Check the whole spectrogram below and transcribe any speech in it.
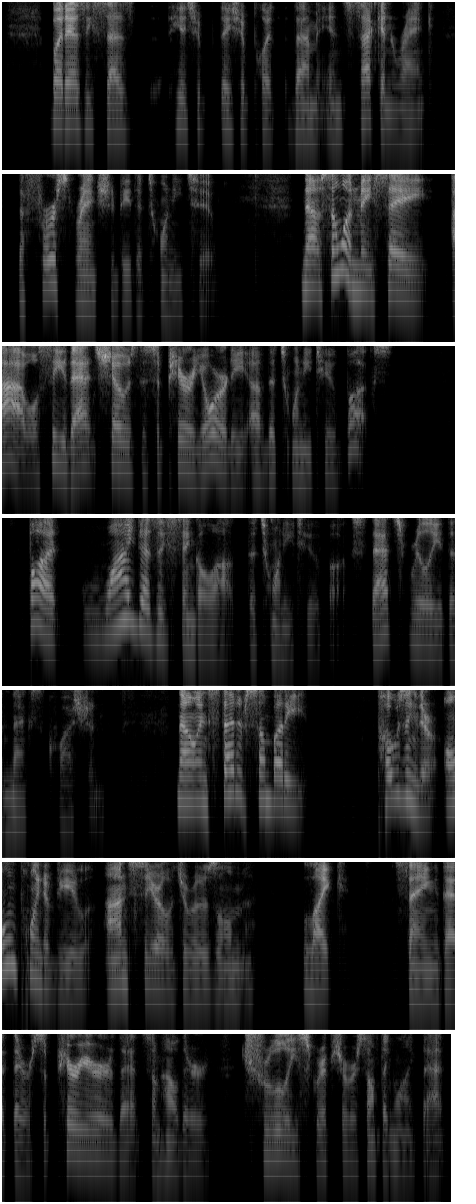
But as he says he should they should put them in second rank. The first rank should be the 22 now someone may say ah well see that shows the superiority of the 22 books but why does he single out the 22 books that's really the next question now instead of somebody posing their own point of view on Cyril Jerusalem, like saying that they're superior, that somehow they're truly scripture or something like that.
